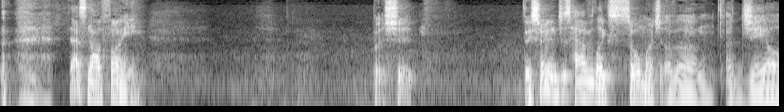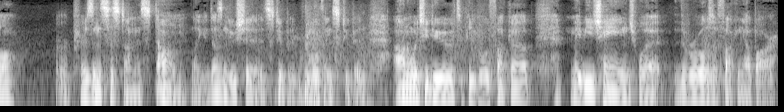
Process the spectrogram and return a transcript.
That's not funny. But shit. They shouldn't just have like so much of a a jail or prison system. It's dumb. Like it doesn't do shit. It's stupid. The whole thing's stupid. I don't know what you do to people who fuck up. Maybe you change what the rules of fucking up are.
